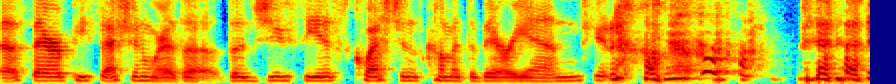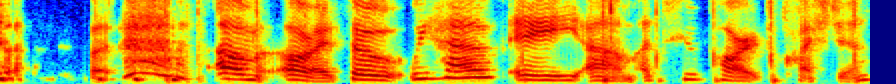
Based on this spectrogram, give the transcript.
a therapy session where the the juiciest questions come at the very end you know but um all right so we have a um a two-part question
